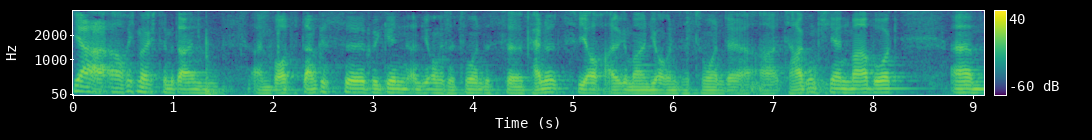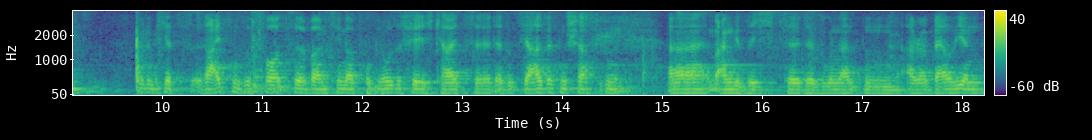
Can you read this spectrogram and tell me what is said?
Ja, auch ich möchte mit einem, einem Wort des Dankes äh, beginnen an die Organisatoren des äh, Panels, wie auch allgemein die Organisatoren der äh, Tagung hier in Marburg. Ähm, würde mich jetzt reizen, sofort äh, beim Thema Prognosefähigkeit äh, der Sozialwissenschaften äh, im Angesicht der sogenannten Arabellion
